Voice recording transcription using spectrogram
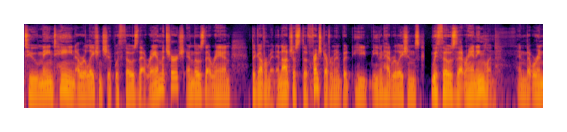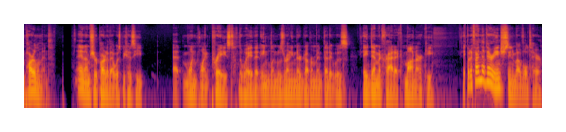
to maintain a relationship with those that ran the church and those that ran the government, and not just the French government, but he even had relations with those that ran England and that were in Parliament. And I'm sure part of that was because he, at one point, praised the way that England was running their government, that it was a democratic monarchy. But I find that very interesting about Voltaire.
